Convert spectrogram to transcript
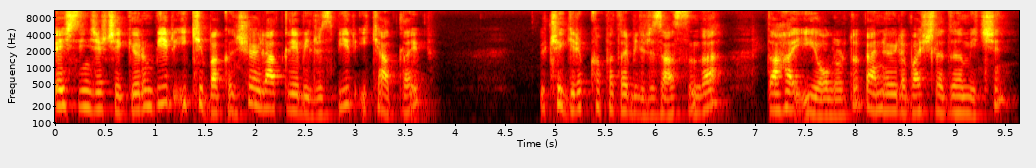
5 zincir çekiyorum. 1 2 bakın şöyle atlayabiliriz. 1 2 atlayıp 3'e girip kapatabiliriz aslında. Daha iyi olurdu. Ben öyle başladığım için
